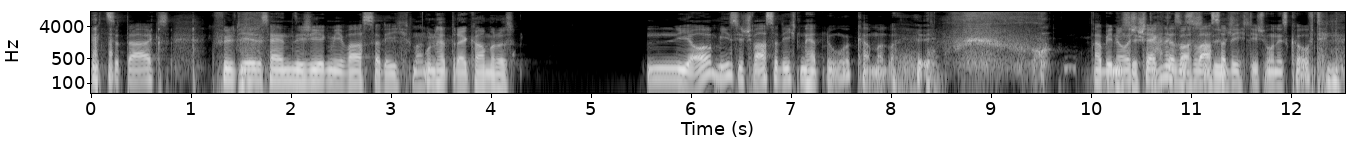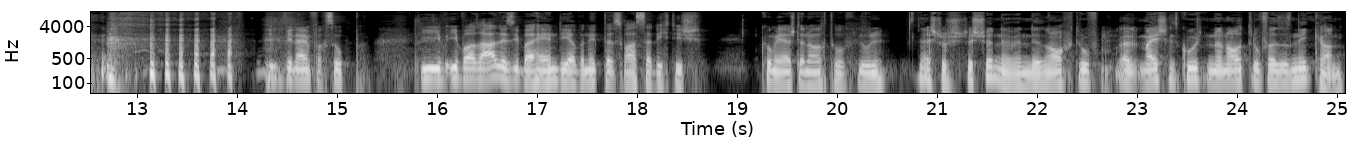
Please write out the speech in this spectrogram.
Heutzutage gefühlt jedes Handy ist irgendwie wasserdicht, man. Und hat drei Kameras. Ja, mies ist wasserdicht und hat eine Uhrkamera. Habe ich noch gecheckt, dass es wasserdicht. ist, wo ich es gekauft habe. ich bin einfach super. Ich, ich weiß alles über Handy, aber nicht, dass es wasserdicht ist. Komme erst danach drauf, lul. Das ist doch das Schöne, wenn der danach drauf, weil meistens guckst du danach drauf, dass es nicht kann.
